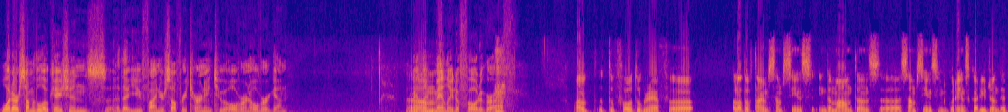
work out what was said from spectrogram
what are some of the locations that you find yourself returning to over and over again? Mainly, um, mainly to photograph. Well, to photograph, uh, a lot of times some scenes in the mountains, uh, some scenes in Gorenjska region. That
